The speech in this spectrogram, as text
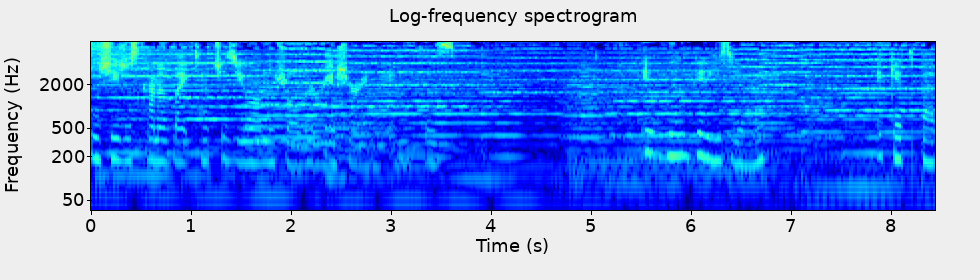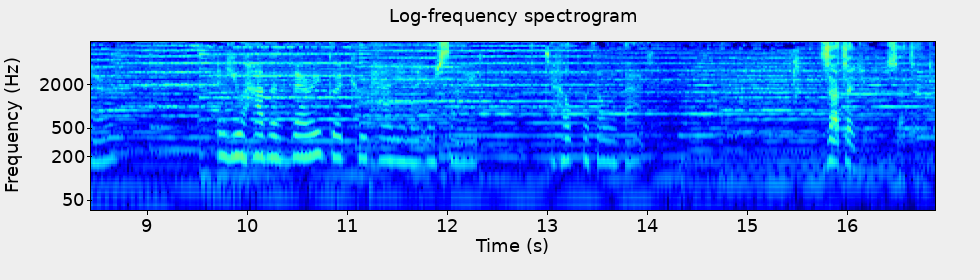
And she just kind of like touches you on the shoulder reassuringly and says, It will get easier. It gets better. And you have a very good companion at your side to help with all of that. That I do. That I do.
